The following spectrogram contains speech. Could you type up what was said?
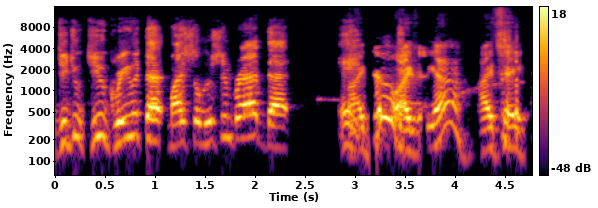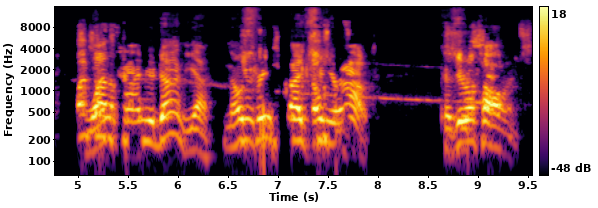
did you do you agree with that? My solution, Brad. That i do i yeah i'd say one on time you're done yeah no You- three strikes and you're out zero tolerance.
